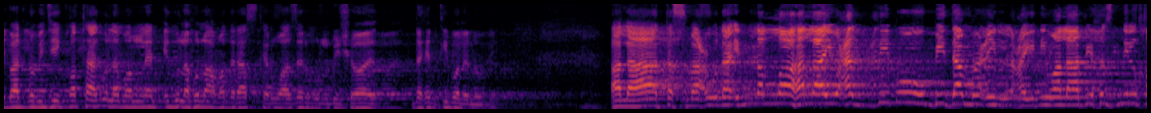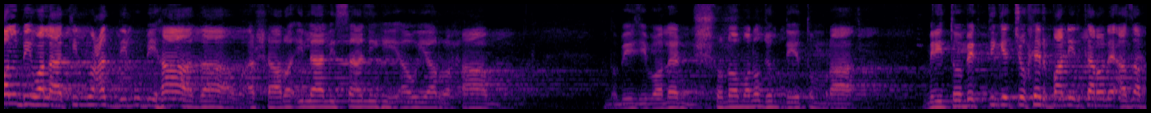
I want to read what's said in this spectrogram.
এবার নবীজি কথাগুলা বললেন, এগুলা হলো আমাদের আজকের ওয়াজের মূল বিষয়। দেখেন কি বলে নবী। আলা তাসমাউনা ইন্নাল্লাহা লা ইউআযযিবু বিদামইল আইনি ওয়ালা বিহুজনিল কলবি ওয়ালাকিন ইউআযযিবু বিহাযা ওয়া আশারা ইলা লিসানিহি আও ইয়ারহাম। নবীজি বলেন শোনো মনোযোগ দিয়ে তোমরা মৃত ব্যক্তিকে চোখের পানির কারণে আজাব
